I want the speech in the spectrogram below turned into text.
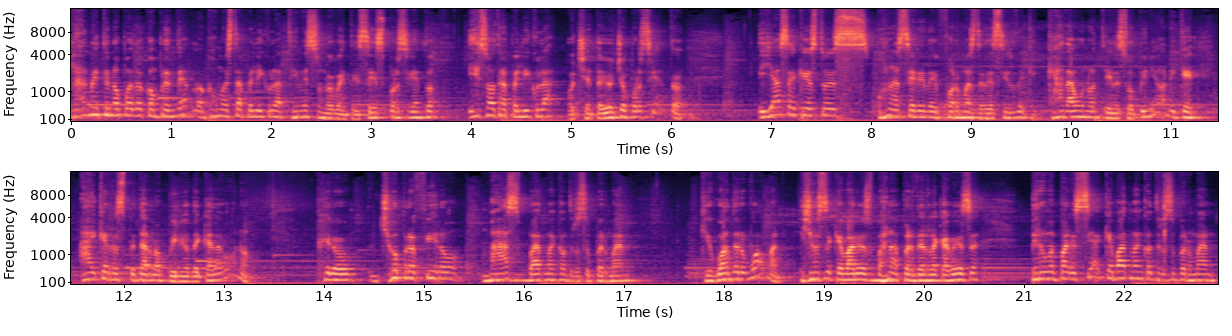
Realmente no puedo comprenderlo, cómo esta película tiene su 96% y esa otra película 88%. Y ya sé que esto es una serie de formas de decir de que cada uno tiene su opinión y que hay que respetar la opinión de cada uno. Pero yo prefiero más Batman contra Superman que Wonder Woman. Y yo sé que varios van a perder la cabeza, pero me parecía que Batman contra Superman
